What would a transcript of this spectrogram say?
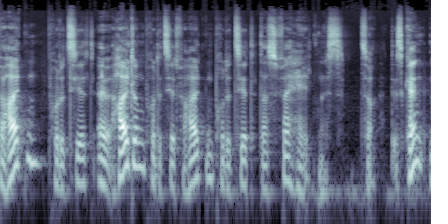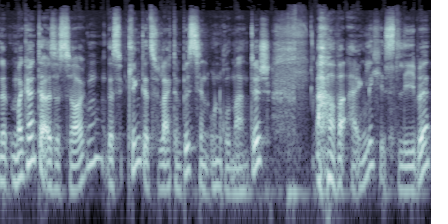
Verhalten produziert, äh, Haltung produziert Verhalten, produziert das Verhältnis. So, das könnt, man könnte also sagen, das klingt jetzt vielleicht ein bisschen unromantisch, aber eigentlich ist Liebe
